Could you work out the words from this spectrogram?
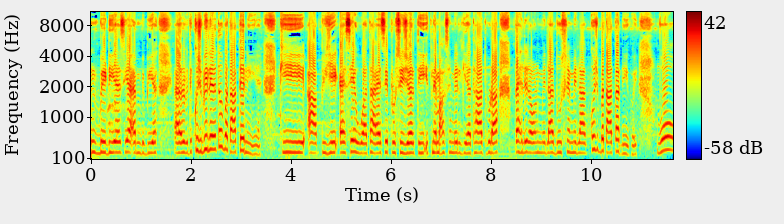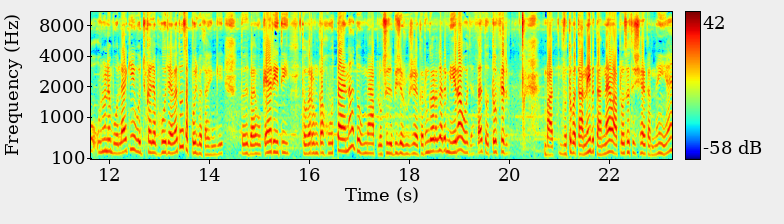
बी डी एस या M B B S ayurvedic कुछ भी ले रहे तो बताते नहीं हैं कि आप ये ऐसे हुआ था, ऐसे प्रोसीजर थी, इतने मार्क्स से मिल गया था, थोड़ा पहले राउंड मिला, दूसरे मिला, कुछ बताता नहीं कोई। वो, उन्होंने बोला कि वो उसका जब हो जाएगा तो सब कुछ बताएँगी। तो इस बार वो कह रही थी तो अगर उनका होता है ना तो मैं आप लोग से भी ज़रूर शेयर करूँगी। और अगर मेरा हो जाता है तो तो फिर बात, वो तो बताना ही बताना है, आप लोग से शेयर करना ही है।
